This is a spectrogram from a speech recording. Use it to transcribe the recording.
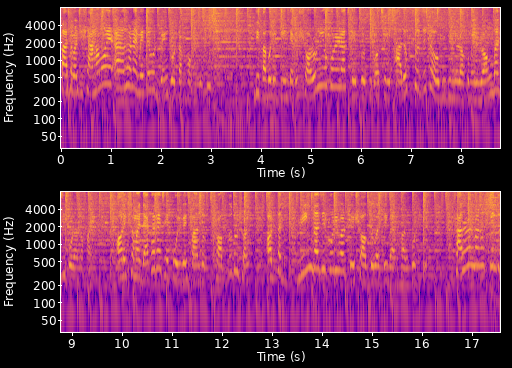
পাশাপাশি শ্যামাময়ের আরাধনায় মেতে উঠবেন গোটা ভক্তপুর দীপাবলির দিনটাকে স্মরণীয় করে রাখতে প্রতি বছরই আলোকসজ্জা সহ বিভিন্ন রকমের রংবাজি পোড়ানো হয়। অনেক সময় দেখা গেছে পরিবেশ বান্ধব শব্দ দূষণ, অর্থাৎ গ্রিনবাজির পরিবর্তে শব্দবাজি ব্যবহার করতে। সাধারণ মানুষ কিন্তু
